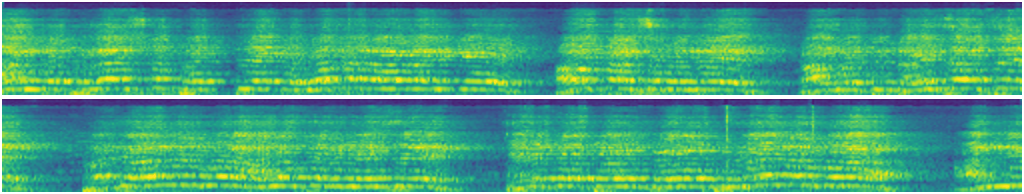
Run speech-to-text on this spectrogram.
ఆంధ్రప్రదేశ్కు ప్రత్యేక హోదా రావడానికి అవకాశం ఉంది. కాబట్టి దయచేసి ప్రజలందరూ కూడా ఆలోచన చేసి చంద్రబాబు ప్రజలందరూ కూడా అన్ని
